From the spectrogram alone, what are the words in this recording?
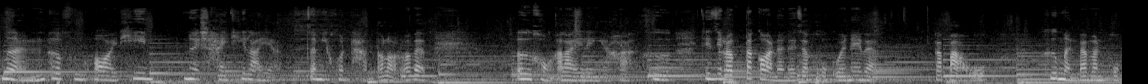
เหมือนเพอร์ฟูมออยที่เนยใช้ที่ไรอะ่ะจะมีคนถามตลอดว่าแบบ เออของอะไรอะไรเงี้ยค่ะ คือจริงๆแล้วแต่ก่อนเนี่ยจะพกไว้ในแบบกระเป๋า คือเหมือนแบบมันพก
